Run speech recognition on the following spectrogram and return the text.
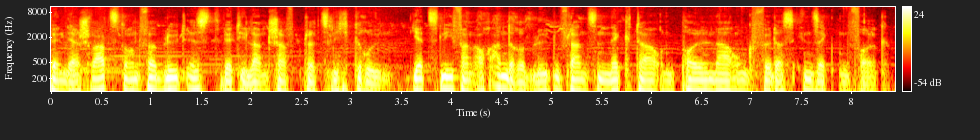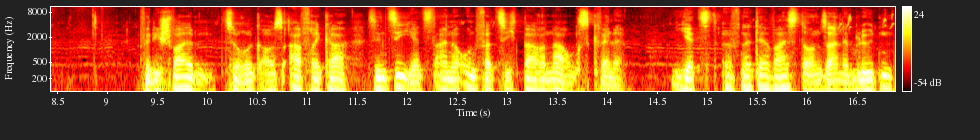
Wenn der Schwarzdorn verblüht ist, wird die Landschaft plötzlich grün. Jetzt liefern auch andere Blütenpflanzen Nektar und Pollennahrung für das Insektenvolk. Für die Schwalben, zurück aus Afrika, sind sie jetzt eine unverzichtbare Nahrungsquelle. Jetzt öffnet der Weißdorn seine Blüten,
